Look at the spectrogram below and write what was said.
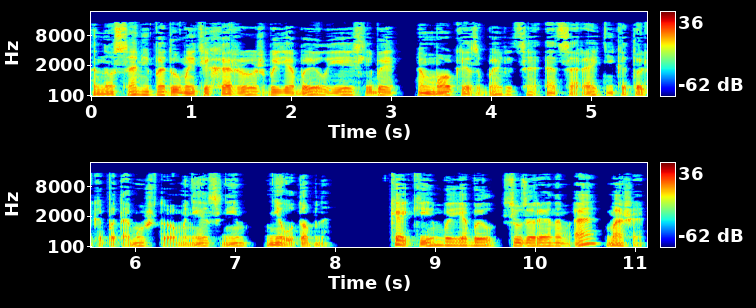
Но сами подумайте, хорош бы я был, если бы мог избавиться от соратника только потому, что мне с ним неудобно. Каким бы я был сюзереном, а, Маша?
